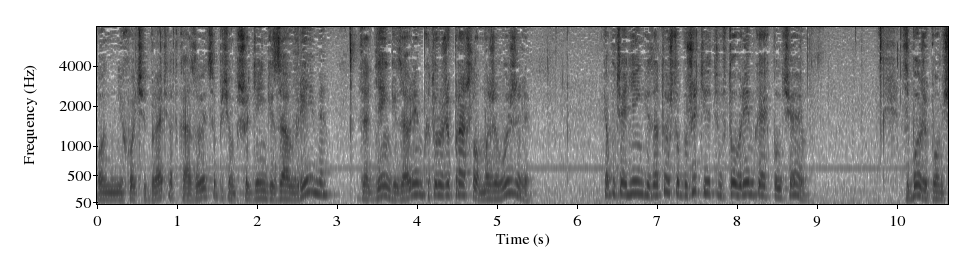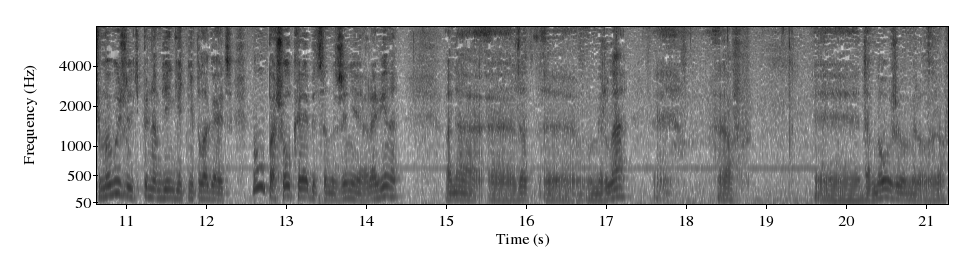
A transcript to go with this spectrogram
он не хочет брать, отказывается. Почему? Потому что деньги за время, за деньги за время, которое уже прошло, мы же выжили. Я получаю деньги за то, чтобы жить в то время, как я их получаю с Божьей помощью мы выжили, теперь нам деньги эти не полагаются. Ну, пошел крябиться на жене Равина, она э, за, э, умерла, э, Раф, э, давно уже умер, Раф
